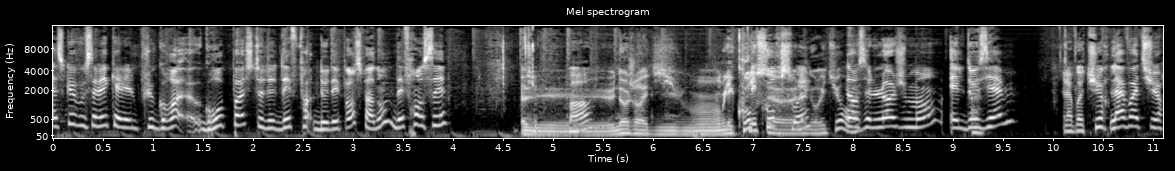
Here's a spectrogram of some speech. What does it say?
Est-ce que vous savez quel est le plus gros, gros poste de, de dépenses pardon, des Français? Euh, pas. non, j'aurais dit les courses, Les courses, euh, ouais. la nourriture. Non, ouais. c'est le logement. Et le deuxième? La voiture La voiture.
